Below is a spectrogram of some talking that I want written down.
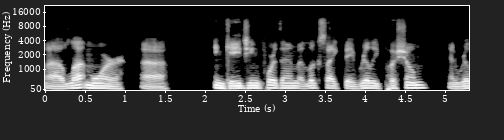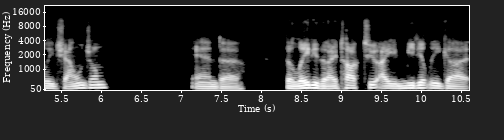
a lot more uh engaging for them. It looks like they really push them and really challenge them. And uh the lady that I talked to, I immediately got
